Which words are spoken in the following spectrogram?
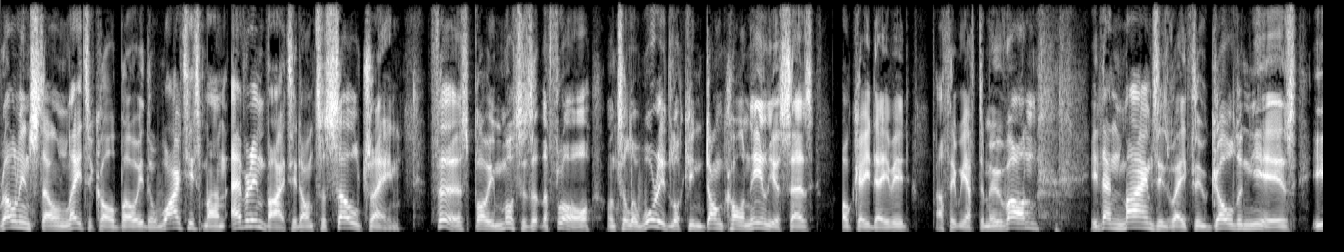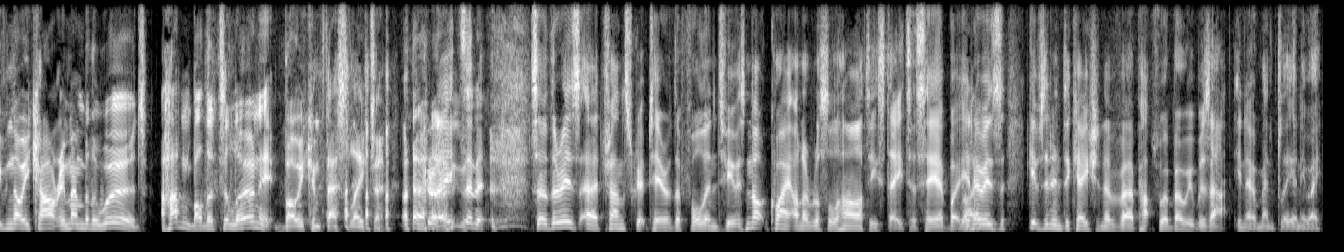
Rolling Stone later called Bowie the whitest man ever invited onto Soul Train. First, Bowie mutters at the floor until a worried looking Don Cornelius says, OK, David, I think we have to move on. He then mimes his way through golden years, even though he can't remember the words. I hadn't bothered to learn it, Bowie confessed later. Great, isn't it? So there is a transcript here of the full interview. It's not quite on a Russell Harty status here, but, you right. know, it gives an indication of uh, perhaps where Bowie was at, you know, mentally anyway.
